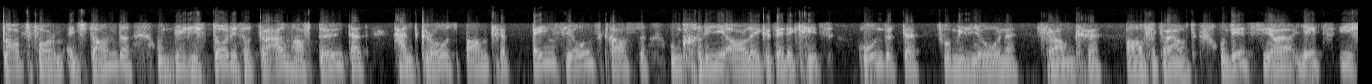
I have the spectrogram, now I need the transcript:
Plattform entstanden. Und weil die Story so traumhaft tönt hat, haben Grossbanken, Pensionskassen und Kleinanleger den Kids Hunderte von Millionen Franken anvertraut. Und jetzt, ja, jetzt ist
